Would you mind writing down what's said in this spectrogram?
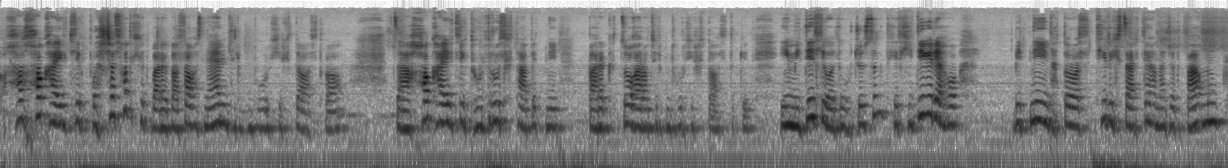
хог хаягдлыг булшаалхад гэхэд бараг 7-оос 8 тэрбум төгрөг хэрэгтэй болдгоо. За хог хаягдлыг төвлөрүүлэх та бидний бараг 100 гаруй тэрбум төгрөг хэрэгтэй болдог гэд ийм мэдээллийг бол өгчөөсөн. Тэгэхээр хэдийгээр яг бидний татвар бол тэр их зардлын хажууд бага мөнгө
